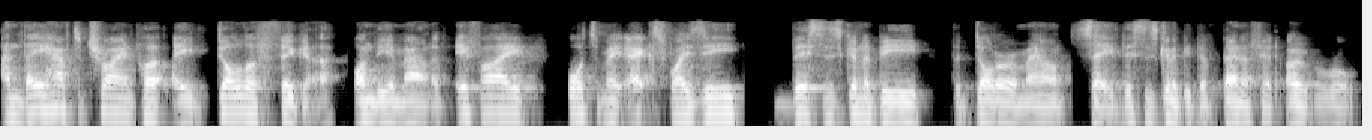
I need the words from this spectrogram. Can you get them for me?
and they have to try and put a dollar figure on the amount of if I automate XYZ, this is going to be the dollar amount saved. This is going to be the benefit overall.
